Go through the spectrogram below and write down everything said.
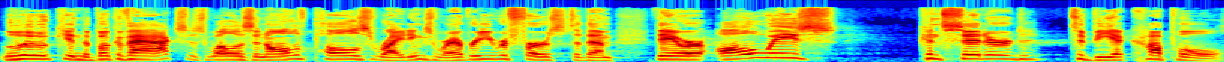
Luke in the book of Acts, as well as in all of Paul's writings, wherever he refers to them, they are always considered to be a couple.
